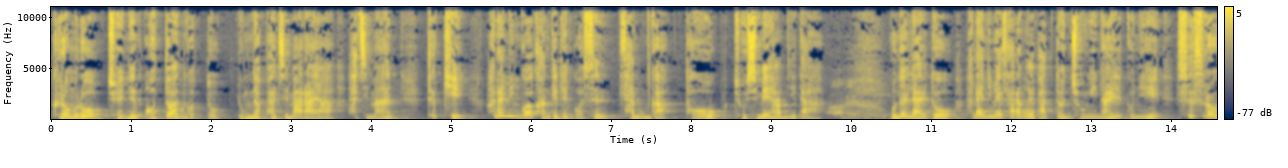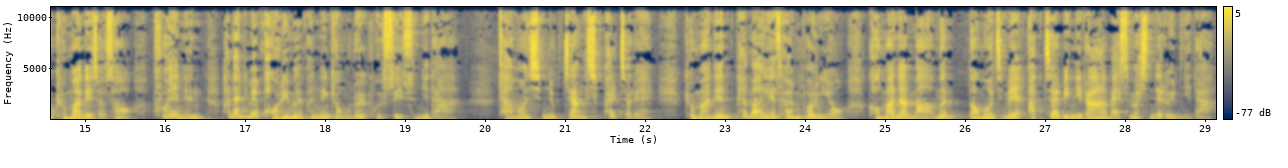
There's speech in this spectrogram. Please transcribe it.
그러므로 죄는 어떠한 것도 용납하지 말아야 하지만 특히 하나님과 관계된 것은 삼가 더욱 조심해야 합니다. 오늘날도 하나님의 사랑을 받던 종이나 일꾼이 스스로 교만해져서 후에는 하나님의 버림을 받는 경우를 볼 수 있습니다. 잠언 16장 18절에 교만은 패망의 선봉이요 거만한 마음은 넘어짐의 앞잡이니라 말씀하신 대로입니다.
